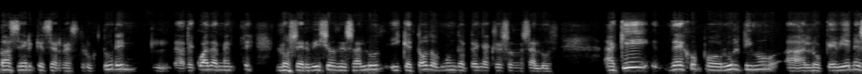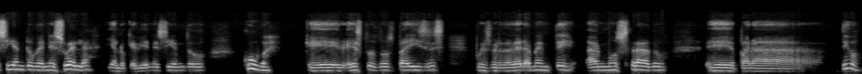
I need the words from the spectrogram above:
va a ser que se reestructuren adecuadamente los servicios de salud y que todo el mundo tenga acceso a salud. Aquí dejo por último a lo que viene siendo Venezuela y a lo que viene siendo Cuba, que estos dos países pues verdaderamente han mostrado eh, para, digo,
